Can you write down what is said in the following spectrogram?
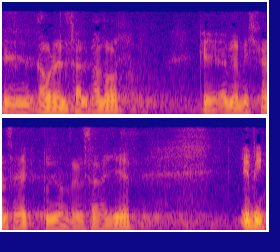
eh, ahora El Salvador, que había mexicanos allá que pudieron regresar ayer. En fin,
